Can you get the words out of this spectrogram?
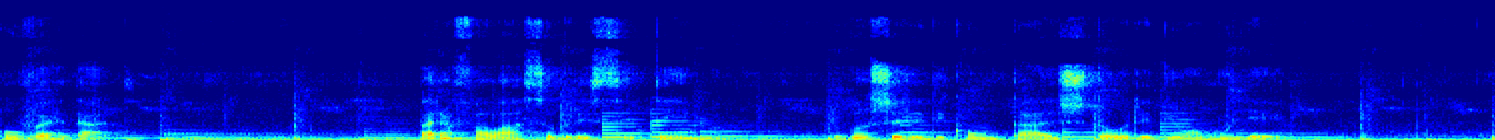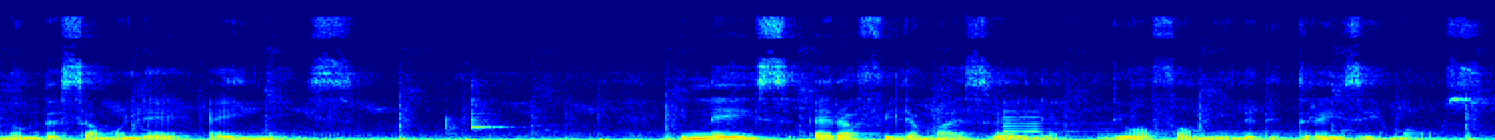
ou verdade? Para falar sobre esse tema, eu gostaria de contar a história de uma mulher. O nome dessa mulher é Inês. Inês era a filha mais velha de uma família de três irmãos.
